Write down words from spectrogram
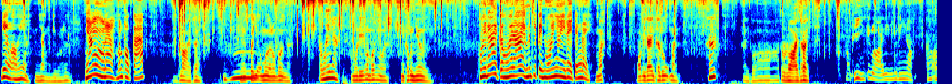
เลี้ยงเอาเฮียงมันยั่งอยู่บ่เลยยังล่ะมันเขากราบลายเท่าไหรอื้อหือเนี่ยคอเยอะมือลงเบิ่งนะเอาไว้ยังเอามาเลี้ยงเราเบิ่งเลยมันเขามันเยอะห้อยได้ก็ห้อยได้ มันจะเป็นห้อยใหญ่ได้จังไดมาหมอไปได้ทะลุมันฮะ อันนี้บ่ตัวลายเท่าไหรเอาพี่เก็กลายนี่อยู่นี่เนาะเอาเอา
